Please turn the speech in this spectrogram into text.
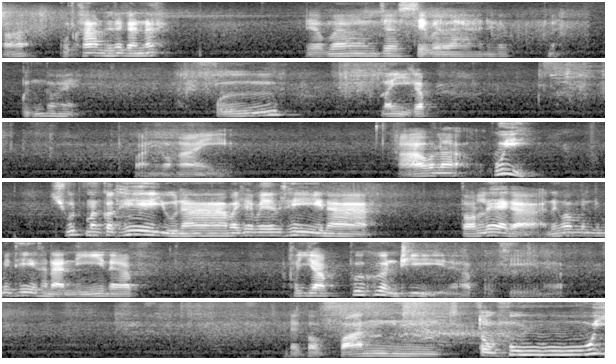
อาละกดข้ามเลยแล้วกันนะ เดี๋ยวมันจะเสียเวลานะครับนะปึ้งเข้าให้ฟืบนี่ครับฟันเขาให้ เอาละอุ้ย ชุดมันก็เท่อยู่นะไม่ใช่ไม่เท่นะตอนแรกอะ่ะนึกว่ามันไม่เท่ขนาดนี้นะครับ ขยับเพื่อเคลื่อนที่นะครับ โอเคนะครับ แล้วก็ฟันตัวหูย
